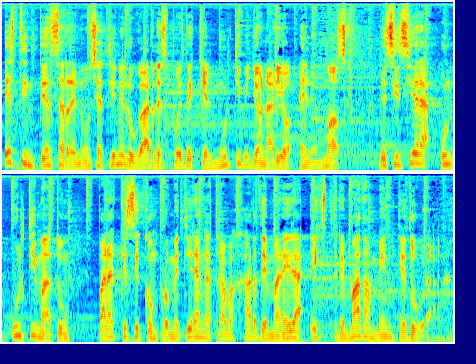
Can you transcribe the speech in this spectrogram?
Esta intensa renuncia tiene lugar después de que el multimillonario Elon Musk les hiciera un ultimátum para que se comprometieran a trabajar de manera extremadamente dura.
